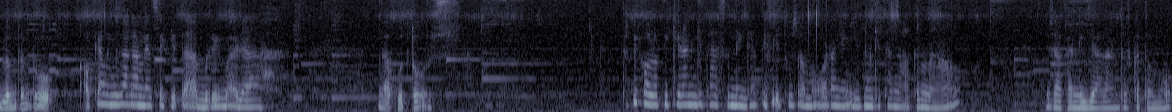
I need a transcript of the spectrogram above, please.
belum tentu oke okay, misalkan let's say kita beribadah nggak putus. Tapi kalau pikiran kita senegatif itu sama orang yang even kita nggak kenal misalkan di jalan terus ketemu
